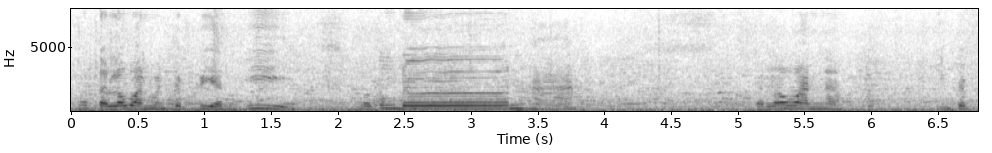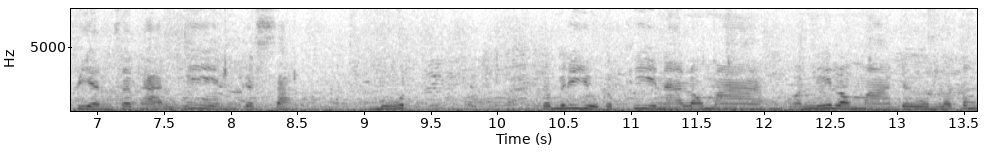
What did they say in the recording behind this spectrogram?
เพราะแต่ละวันมันจะเปลี่ยนที่ เราต้องเดินหา แต่ละวันน่ะ มันจะเปลี่ยนสถานที่มันจะสับบูธ จะไม่ได้อยู่กับที่นะ เรามาวันนี้เรามาเดินเราต้อง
